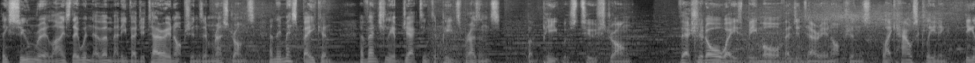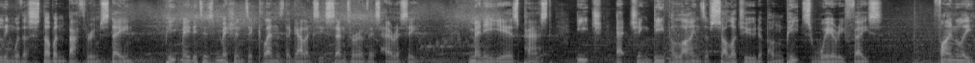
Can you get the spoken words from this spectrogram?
they soon realized there were never many vegetarian options in restaurants, and they missed bacon, eventually objecting to Pete's presence. But Pete was too strong. There should always be more vegetarian options, like house cleaning, dealing with a stubborn bathroom stain. Pete made it his mission to cleanse the galaxy's center of this heresy. Many years passed, each etching deeper lines of solitude upon Pete's weary face. Finally,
